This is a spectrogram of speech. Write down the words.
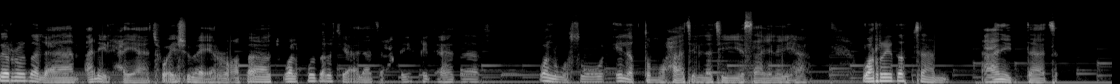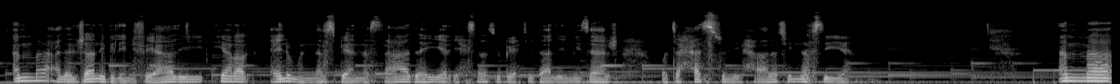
بالرضا العام عن الحياة وإشباع الرغبات والقدرة على تحقيق الأهداف والوصول إلى الطموحات التي يسعى إليها. والرضا التام عن الذات أما على الجانب الانفعالي يرى علم النفس بأن السعادة هي الإحساس باعتدال المزاج وتحسن الحالة النفسية. أما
